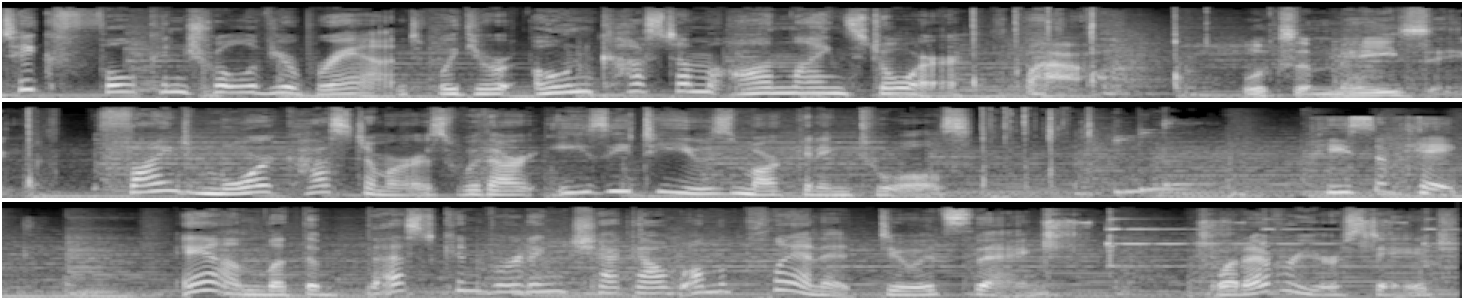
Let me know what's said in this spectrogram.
Take full control of your brand with your own custom online store. Wow, looks amazing. Find more customers with our easy to use marketing tools. Piece of cake. And let the best converting checkout on the planet do its thing. Whatever your stage,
